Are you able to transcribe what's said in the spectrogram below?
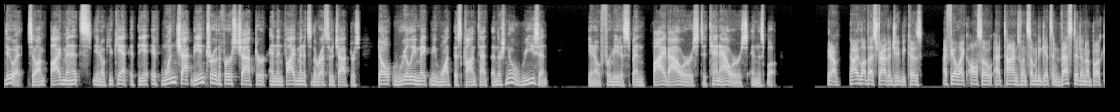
do it. So I'm five minutes. You know, if you can't, if the if one chat, the intro, the first chapter, and then five minutes of the rest of the chapters don't really make me want this content, then there's no reason, you know, for me to spend five hours to ten hours in this book. Yeah. I love that strategy because I feel like also at times when somebody gets invested in a book,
